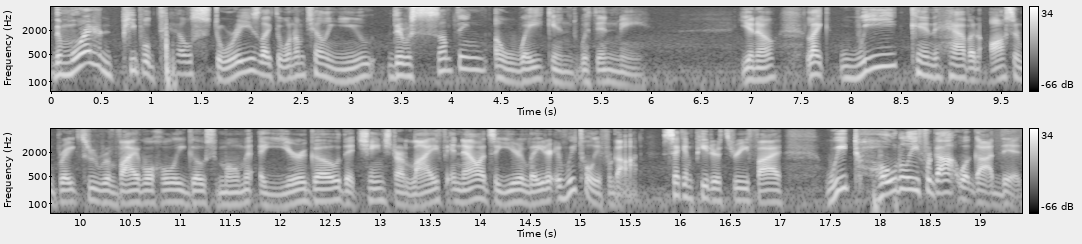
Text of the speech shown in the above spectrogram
The more I heard people tell stories like the one I'm telling you, there was something awakened within me you know, like we can have an awesome breakthrough revival Holy Ghost moment a year ago that changed our life, and now it's a year later, and we totally forgot. Second Peter 3 5, we totally forgot what God did.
